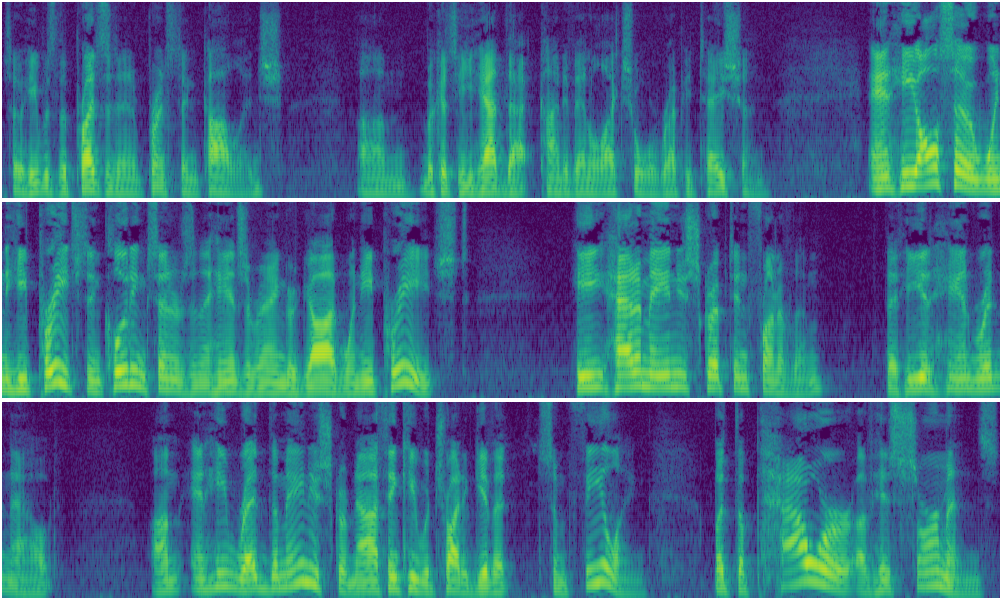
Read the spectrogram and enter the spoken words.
So he was the president of Princeton College um, because he had that kind of intellectual reputation. And he also, when he preached, including Sinners in the Hands of an Angry God, when he preached, he had a manuscript in front of him that he had handwritten out, um, and he read the manuscript. Now, I think he would try to give it some feeling. But the power of his sermons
